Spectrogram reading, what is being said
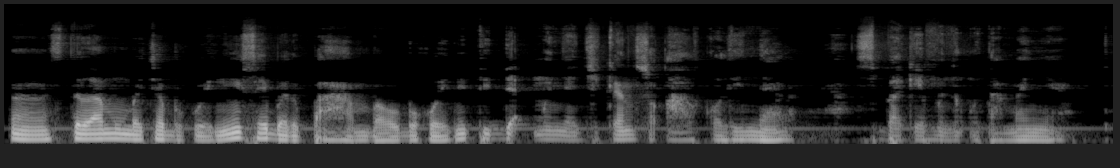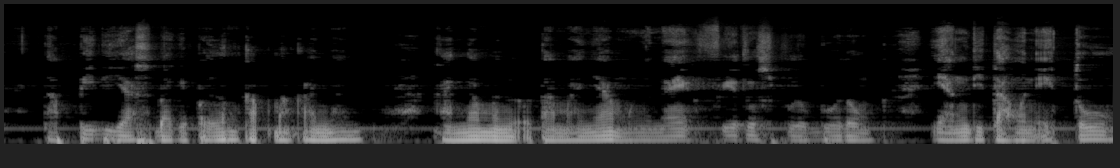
Uh, setelah membaca buku ini, saya baru paham bahwa buku ini tidak menyajikan soal kuliner sebagai menu utamanya tapi dia sebagai pelengkap makanan karena menu utamanya mengenai virus flu burung yang di tahun itu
